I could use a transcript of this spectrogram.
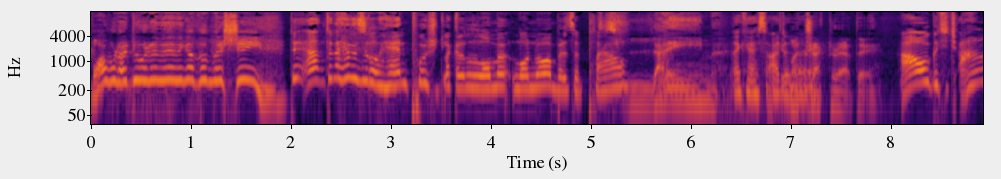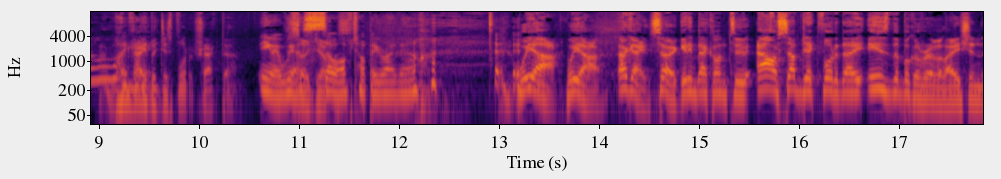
know. Why would I do it in anything other than a machine? Do, um, don't I have this little hand pushed like a little lawnmower, lawnmower but it's a plough? Lame. Okay, so I Get don't my know. tractor out there. Oh, good. Oh, My okay. neighbour just bought a tractor. Anyway, we are So so, jealous. off topic right now. we are, we are. Okay, so getting back onto our subject for today is the book of Revelation.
